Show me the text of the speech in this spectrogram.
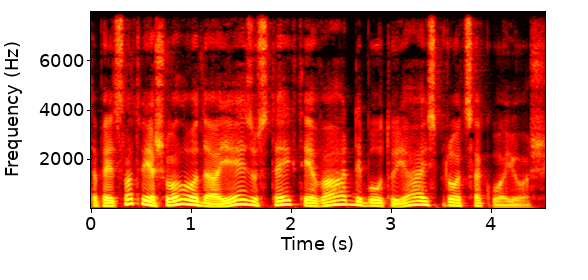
Tāpēc latviešu valodā Jēzus teiktie vārdi būtu jāizprot sekojoši:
